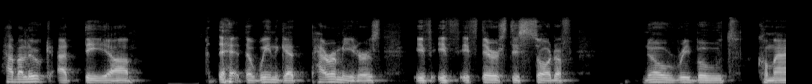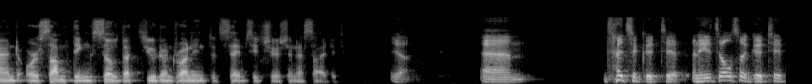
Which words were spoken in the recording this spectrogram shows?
have a look at the uh, the, the winget parameters if, if if there's this sort of no reboot command or something so that you don't run into the same situation as I did. Yeah. Um, that's a good tip. And it's also a good tip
